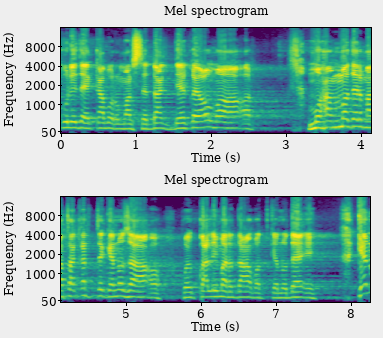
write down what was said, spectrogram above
কুলে যায় কাবর মারছে, ডাক দিয়ে, কয় অমর মুহাম্মদের মাথা কাটতে কেন যাও? কালিমার দাওয়াত কেন দেয়? কেন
